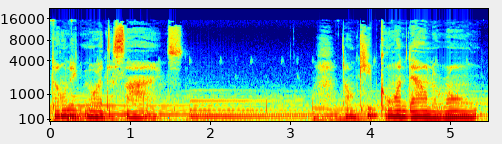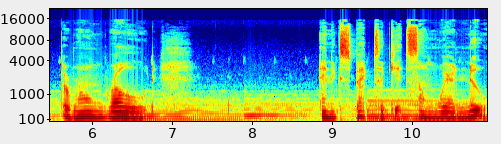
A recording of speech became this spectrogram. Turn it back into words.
Don't ignore the signs. Don't keep going down the wrong the wrong road and expect to get somewhere new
